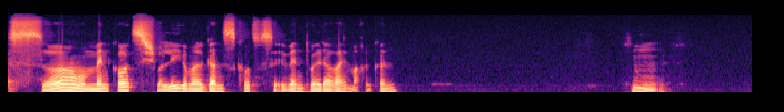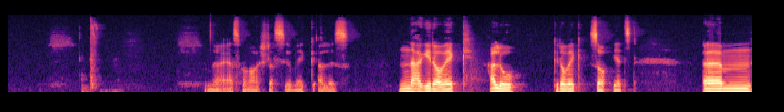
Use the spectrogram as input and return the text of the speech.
So, Moment kurz. Ich überlege mal ganz kurz, was wir eventuell da reinmachen können. Hm. Na, erstmal mache ich das hier weg, alles. Na, geh doch weg. Hallo. Geh doch weg. So, jetzt. Ähm.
